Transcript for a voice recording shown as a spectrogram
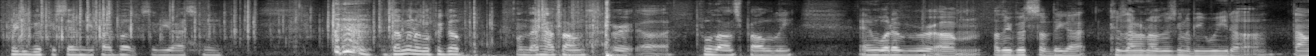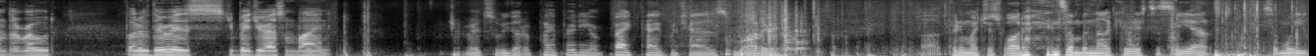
Pretty good for 75 bucks if you ask me. so I'm gonna go pick up on that half ounce or uh, full ounce probably, and whatever um, other good stuff they got. Cause I don't know if there's gonna be weed uh, down the road, but if there is, you bet your ass I'm buying it. Alright, so we got a pipe ready, or backpack which has water, uh, pretty much just water and some binoculars to see out some weed.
